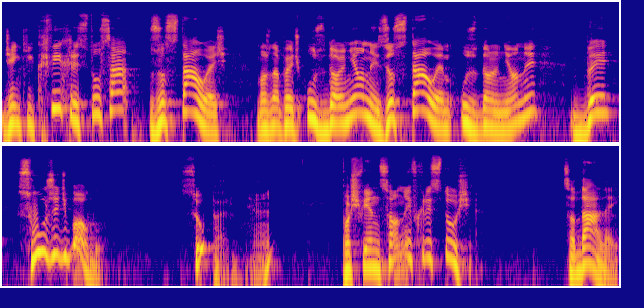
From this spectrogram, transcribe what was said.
dzięki krwi Chrystusa zostałeś, można powiedzieć, uzdolniony, zostałem uzdolniony, by służyć Bogu. Super, nie? Poświęcony w Chrystusie. Co dalej?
